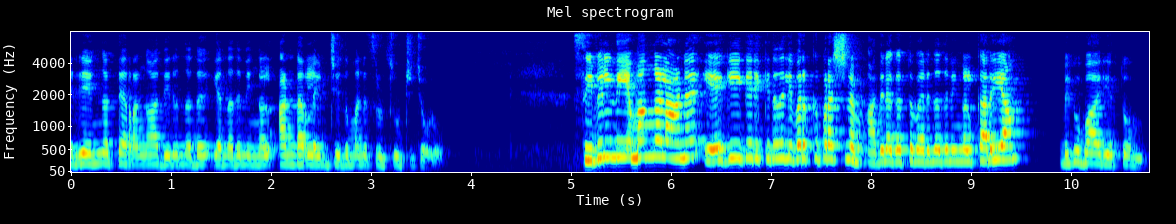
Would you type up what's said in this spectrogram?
രംഗത്തിറങ്ങാതിരുന്നത് എന്നത് നിങ്ങൾ അണ്ടർലൈൻ ചെയ്ത് മനസ്സിൽ സൂക്ഷിച്ചോളൂ. സിവിൽ നിയമങ്ങളാണ് ഏകീകരിക്കുന്നതിൽ ഇവർക്ക് പ്രശ്നം. അതിനകത്ത് വരുന്നത് നിങ്ങൾക്കറിയാം. ബഹുഭാര്യത്വം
